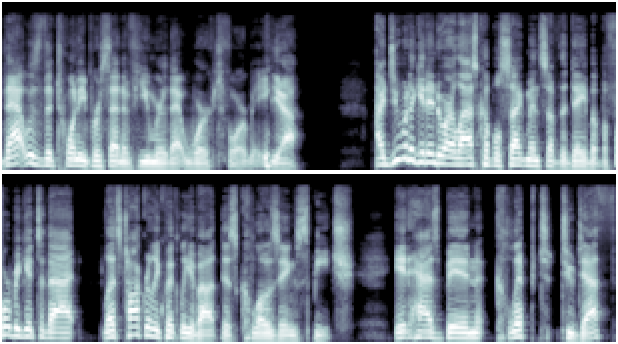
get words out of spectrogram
that was the 20% of humor that worked for me. Yeah. I do want to get into our last couple segments of the day, but before we get to that, let's talk really quickly about this closing speech. It has been clipped to death.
